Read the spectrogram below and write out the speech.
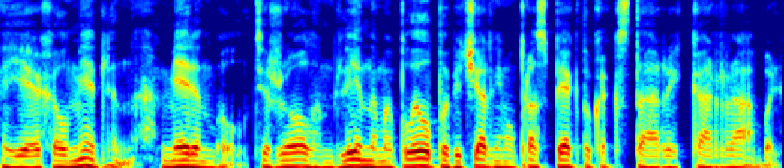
Ехал медленно, мерен был тяжелым, длинным и плыл по вечернему проспекту, как старый корабль.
